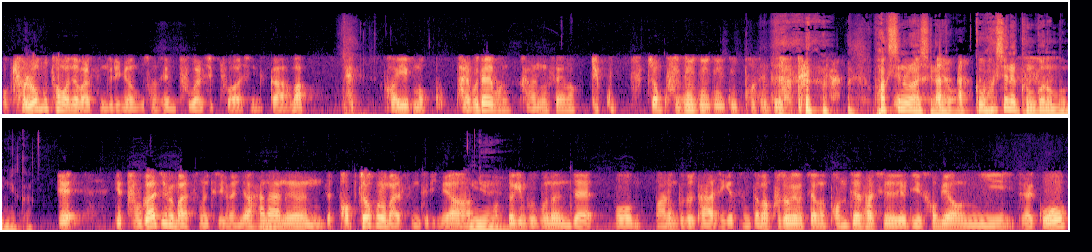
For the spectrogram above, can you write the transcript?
뭐 결론부터 먼저 말씀드리면 우선 선생님 두 갈씩 좋아하시니까 아마 거의 뭐 발부될 가능성이 막 99.99999% 정도. 확신을 하시나요? 그 확신의 근거는 뭡니까? 예. 이게 두 가지로 말씀을 드리면요. 하나는 법적으로 말씀드리면 예. 법적인 부분은 이제 뭐 많은 분들 다 아시겠습니다만 구속영장은 범죄 사실이 소명이 되고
